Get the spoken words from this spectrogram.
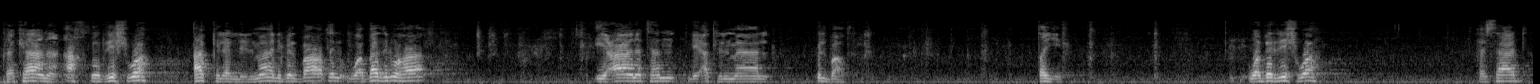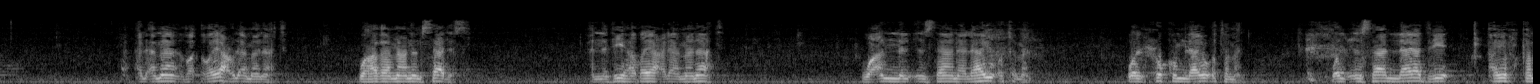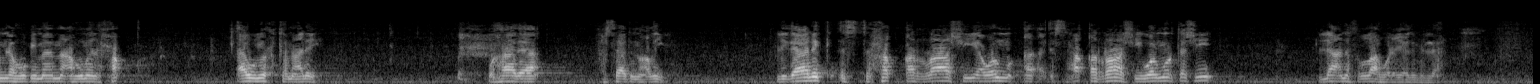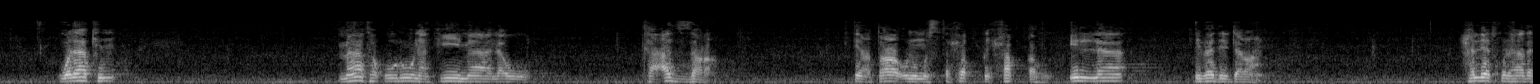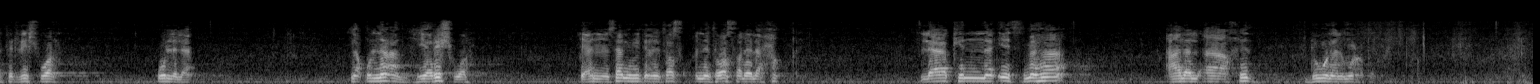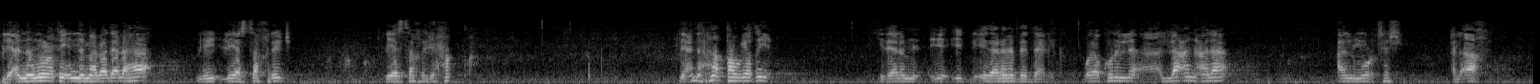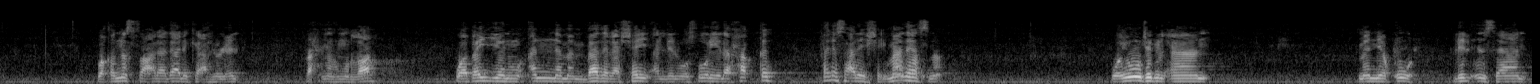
فكان أخذ الرشوة أكلا للمال بالباطل وبذلها إعانة لأكل المال بالباطل. طيب. وبالرشوة فساد الأمان ضياع الأمانات. وهذا معنى سادس. أن فيها ضياع الأمانات وأن الإنسان لا يؤتمن والحكم لا يؤتمن والإنسان لا يدري أيحكم له بما معه من الحق أو يحكم عليه. وهذا فساد عظيم. لذلك استحق الراشي والم... استحق الراشي والمرتشي لعنة الله والعياذ بالله. ولكن ما تقولون فيما لو تعذر إعطاء المستحق حقه إلا ببذل دراهم هل يدخل هذا في الرشوة ولا لا؟ نقول نعم هي رشوة لأن الإنسان يريد أن يتوصل إلى حق لكن إثمها على الآخذ دون المعطي. لأن المعطي إنما بذلها ليستخرج ليستخرج حقه. لأن حقه يضيع إذا لم إذا لم يبذل ذلك. ويكون اللعن على المرتشي الآخر. وقد نص على ذلك أهل العلم رحمهم الله وبينوا أن من بذل شيئا للوصول إلى حقه فليس عليه شيء. ماذا يصنع؟ ويوجد الآن من يقول للإنسان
